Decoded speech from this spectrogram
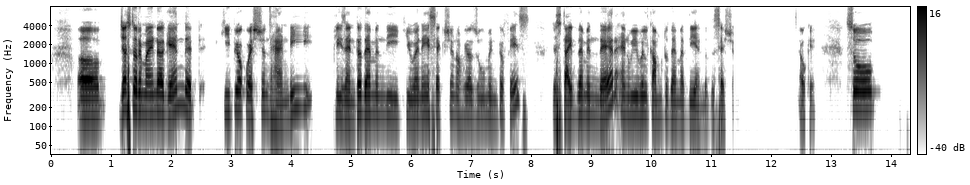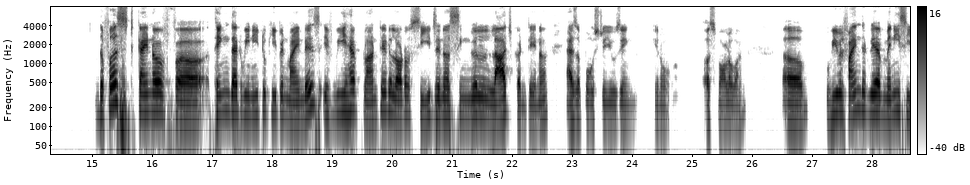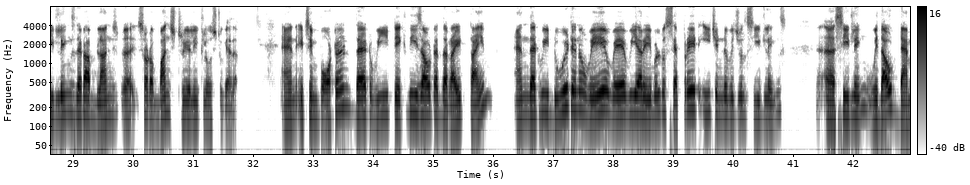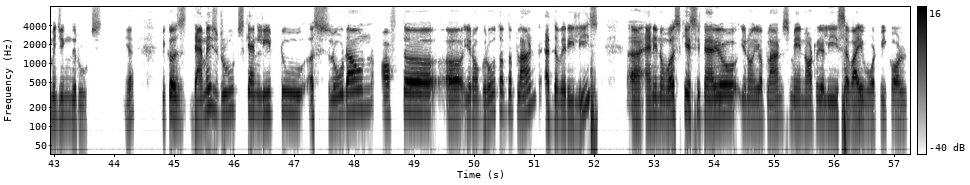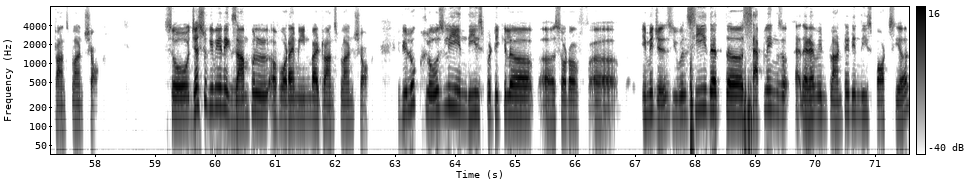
uh, just a reminder again that keep your questions handy. Please enter them in the Q&A section of your Zoom interface. Just type them in there and we will come to them at the end of the session. Okay, so the first kind of uh, thing that we need to keep in mind is if we have planted a lot of seeds in a single large container as opposed to using you know a smaller one uh, we will find that we have many seedlings that are bunched, uh, sort of bunched really close together. And it's important that we take these out at the right time and that we do it in a way where we are able to separate each individual seedlings uh, seedling without damaging the roots. Yeah because damaged roots can lead to a slowdown of the uh, you know growth of the plant at the very least. Uh, and in a worst case scenario you know your plants may not really survive what we call transplant shock. So just to give you an example of what i mean by transplant shock if you look closely in these particular uh, sort of uh, images you will see that the saplings that have been planted in these pots here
